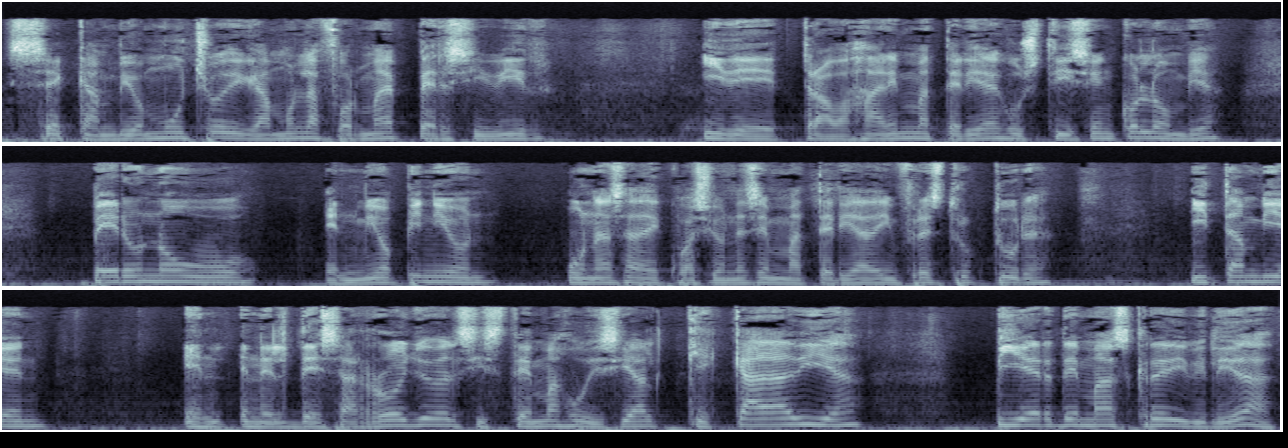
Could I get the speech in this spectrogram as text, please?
se cambió mucho, digamos, la forma de percibir y de trabajar en materia de justicia en Colombia, pero no hubo, en mi opinión, unas adecuaciones en materia de infraestructura y también en, en el desarrollo del sistema judicial que cada día pierde más credibilidad.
